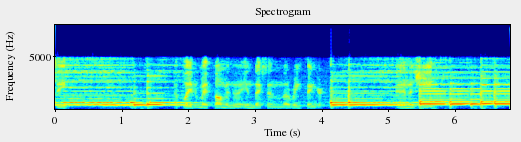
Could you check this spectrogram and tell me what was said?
see? I played with my thumb and the index and the ring finger. And the G.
